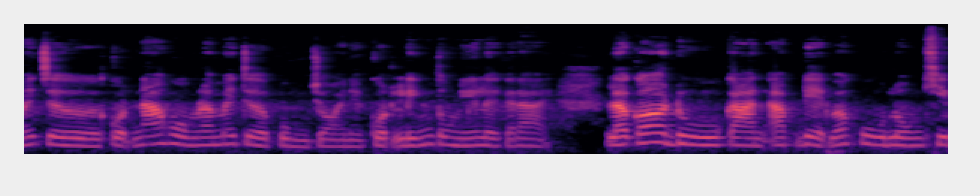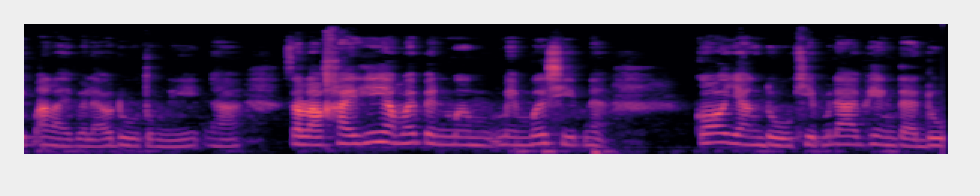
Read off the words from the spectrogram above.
ไม่เจอกดหน้าโฮมแล้วไม่เจอปุ่มจอยเนี่ยกดลิงก์ตรงนี้เลยก็ได้ แล้วก็ดูการอัปเดตว่าครูลงคลิปอะไรไปแล้วดูตรงนี้นะคะสำหรับใครที่ยังไม่เป็น membership เนี่ยก็ยังดูคลิปไม่ได้เพียงแต่ดู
